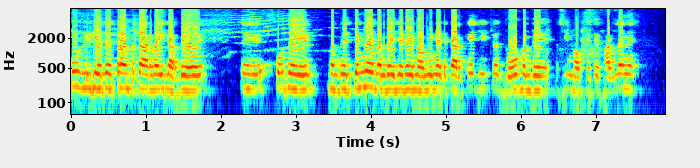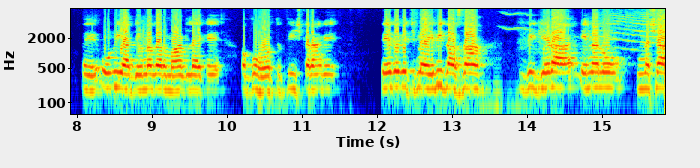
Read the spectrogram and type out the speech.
ਉਹ ਵੀਡੀਓ ਤੇ ਤੁਰੰਤ ਕਾਰਵਾਈ ਕਰਦੇ ਹੋਏ ਤੇ ਉਹਦੇ ਬੰਦੇ ਤਿੰਨੇ ਬੰਦੇ ਜਿਹੜੇ ਨੋਮੀਨੇਟ ਕਰਕੇ ਜਿਸ ਚੋਂ ਦੋ ਬੰਦੇ ਅਸੀਂ ਮੌਕੇ ਤੇ ਫੜ ਲਏ ਨੇ ਤੇ ਉਹ ਵੀ ਅੱਜ ਉਹਨਾਂ ਦਾ ਰਿਮਾਂਡ ਲੈ ਕੇ ਅੱਗੋਂ ਹੋਰ ਤਫਤੀਸ਼ ਕਰਾਂਗੇ। ਤੇ ਇਹਦੇ ਵਿੱਚ ਮੈਂ ਇਹ ਵੀ ਦੱਸਦਾ ਵੀ ਜਿਹੜਾ ਇਹਨਾਂ ਨੂੰ ਨਸ਼ਾ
